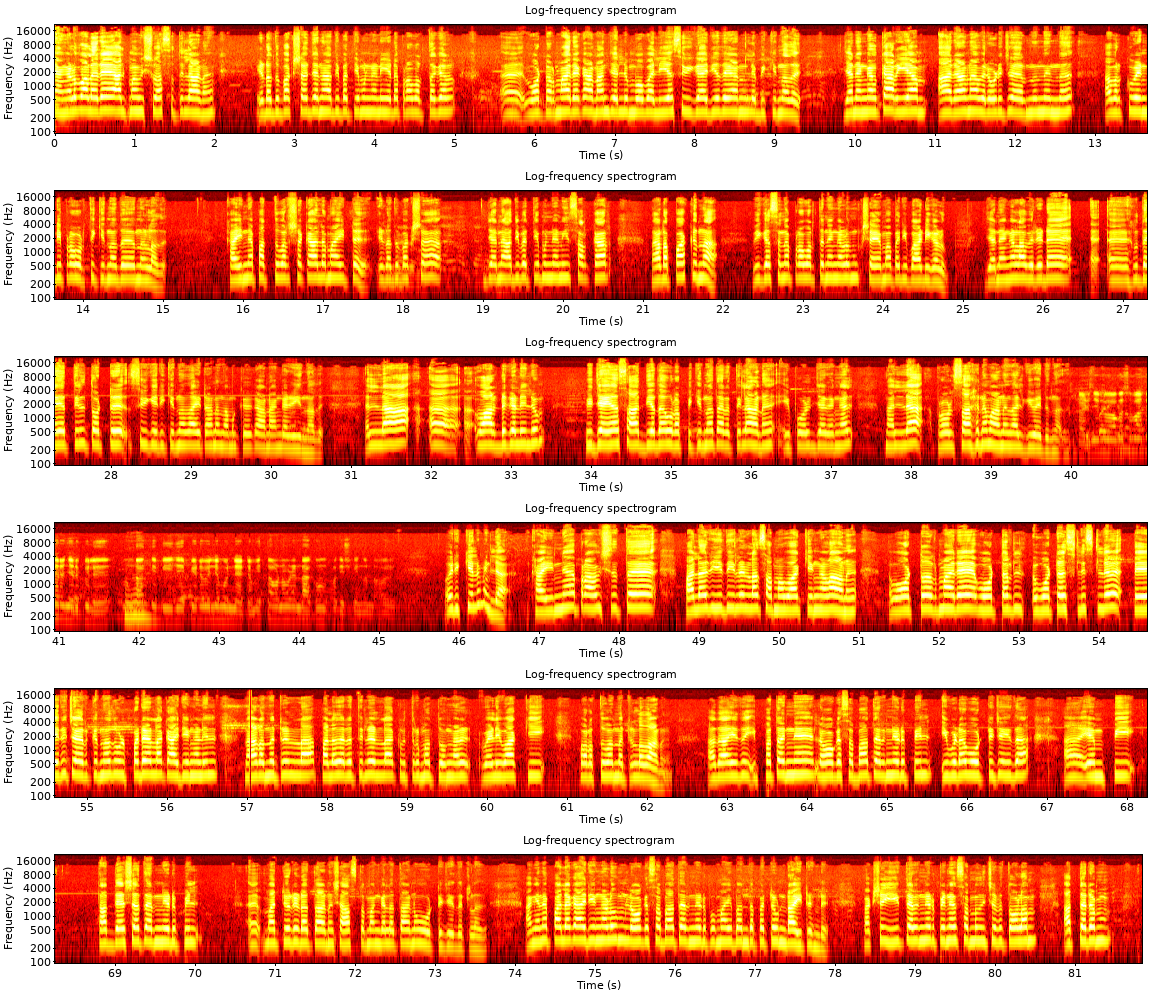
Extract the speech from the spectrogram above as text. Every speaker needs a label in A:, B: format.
A: ഞങ്ങൾ വളരെ ആത്മവിശ്വാസത്തിലാണ് ഇടതുപക്ഷ ജനാധിപത്യ മുന്നണിയുടെ പ്രവർത്തകർ വോട്ടർമാരെ കാണാൻ ചെല്ലുമ്പോൾ വലിയ സ്വീകാര്യതയാണ് ലഭിക്കുന്നത് ജനങ്ങൾക്കറിയാം ആരാണ് അവരോട് ചേർന്ന് നിന്ന് അവർക്ക് വേണ്ടി പ്രവർത്തിക്കുന്നത് എന്നുള്ളത് കഴിഞ്ഞ പത്ത് വർഷക്കാലമായിട്ട് ഇടതുപക്ഷ ജനാധിപത്യ മുന്നണി സർക്കാർ നടപ്പാക്കുന്ന വികസന പ്രവർത്തനങ്ങളും ക്ഷേമ പരിപാടികളും ജനങ്ങൾ അവരുടെ ഹൃദയത്തിൽ തൊട്ട് സ്വീകരിക്കുന്നതായിട്ടാണ് നമുക്ക് കാണാൻ കഴിയുന്നത് എല്ലാ വാർഡുകളിലും വിജയസാധ്യത ഉറപ്പിക്കുന്ന തരത്തിലാണ് ഇപ്പോൾ ജനങ്ങൾ നല്ല പ്രോത്സാഹനമാണ് നൽകി വരുന്നത്
B: കഴിഞ്ഞ ലോകസഭാ വലിയ മുന്നേറ്റം പ്രതീക്ഷിക്കുന്നുണ്ടോ
A: ഒരിക്കലുമില്ല കഴിഞ്ഞ പ്രാവശ്യത്തെ പല രീതിയിലുള്ള സമവാക്യങ്ങളാണ് വോട്ടർമാരെ വോട്ടർ വോട്ടേഴ്സ് ലിസ്റ്റിൽ പേര് ചേർക്കുന്നത് ഉൾപ്പെടെയുള്ള കാര്യങ്ങളിൽ നടന്നിട്ടുള്ള പലതരത്തിലുള്ള കൃത്രിമത്വങ്ങൾ വെളിവാക്കി പുറത്തു വന്നിട്ടുള്ളതാണ് അതായത് ഇപ്പം തന്നെ ലോകസഭാ തെരഞ്ഞെടുപ്പിൽ ഇവിടെ വോട്ട് ചെയ്ത എം പി തദ്ദേശ തെരഞ്ഞെടുപ്പിൽ മറ്റൊരിടത്താണ് ശാസ്തമംഗലത്താണ് വോട്ട് ചെയ്തിട്ടുള്ളത് അങ്ങനെ പല കാര്യങ്ങളും ലോകസഭാ തെരഞ്ഞെടുപ്പുമായി ബന്ധപ്പെട്ട് ഉണ്ടായിട്ടുണ്ട് പക്ഷേ ഈ തെരഞ്ഞെടുപ്പിനെ സംബന്ധിച്ചിടത്തോളം അത്തരം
